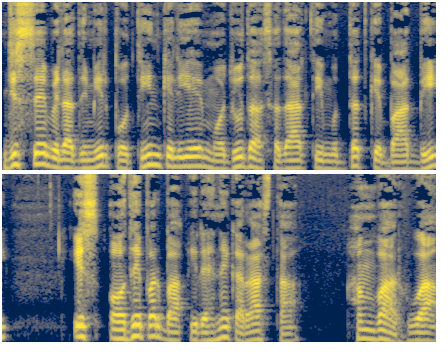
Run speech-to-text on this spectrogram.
جس سے ولادیمیر پوتین کے لیے موجودہ صدارتی مدت کے بعد بھی اس عہدے پر باقی رہنے کا راستہ ہموار ہوا۔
